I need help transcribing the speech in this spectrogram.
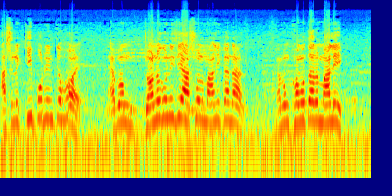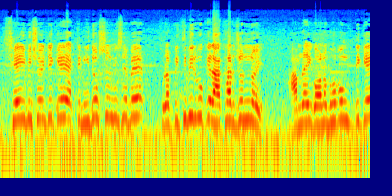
আসলে কি পরিণত হয় এবং জনগণই যে আসল মালিকানার এবং ক্ষমতার মালিক, সেই বিষয়টিকে একটি নিদর্শন হিসেবে পুরো পৃথিবীর বুকে রাখার জন্যই আমরা এই গণভবনটিকে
